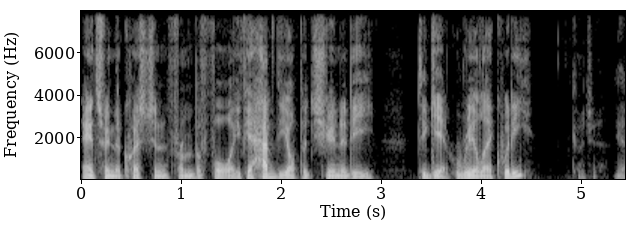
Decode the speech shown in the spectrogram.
answering the question from before. If you have the opportunity to get real equity, Gotcha. Yeah.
